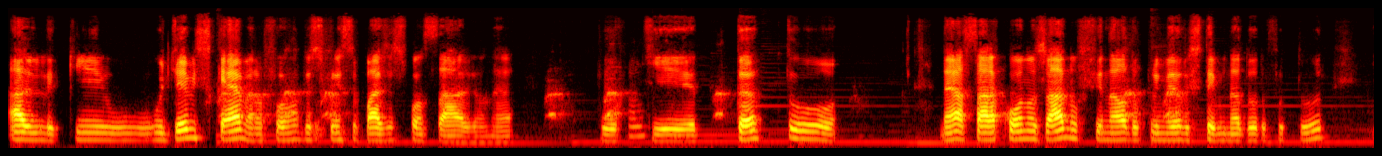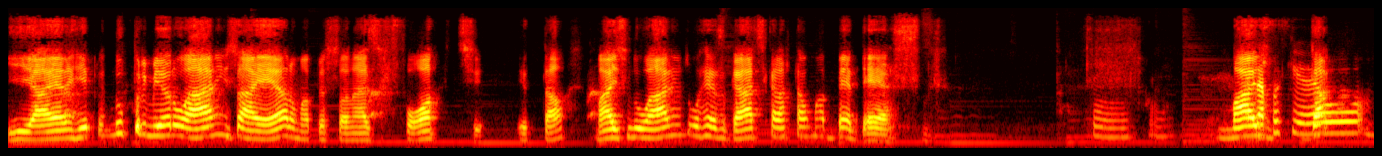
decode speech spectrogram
Que o, James Cameron foi um dos principais responsáveis, né? Porque tanto né, a Sarah Connor já no final do primeiro Exterminador do Futuro e a Ellen Ripley no primeiro Alien já era uma personagem forte e tal, mas no Alien do Resgate que ela tá uma B10. Sim, sim. Mas até porque da... o...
